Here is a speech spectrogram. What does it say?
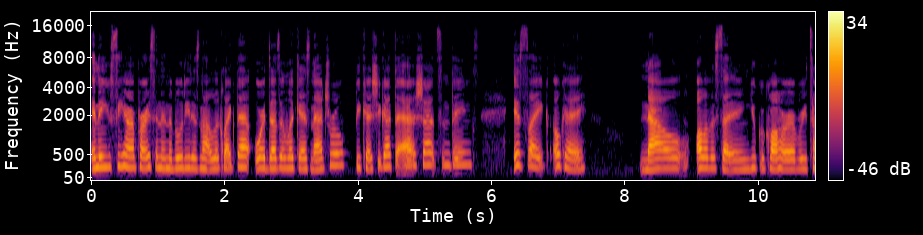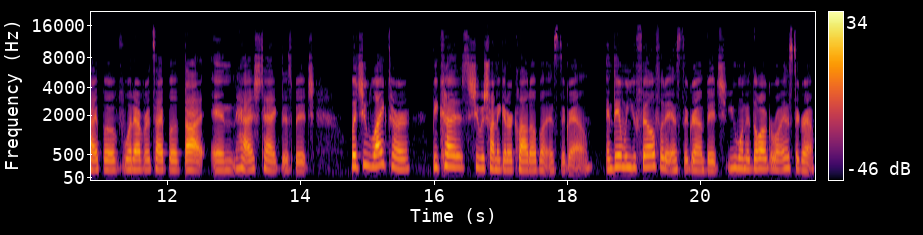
And then you see her in person and the booty does not look like that or doesn't look as natural because she got the ass shots and things. It's like, okay, now all of a sudden you could call her every type of whatever type of thought and hashtag this bitch. But you liked her because she was trying to get her clout up on Instagram. And then when you fell for the Instagram bitch, you want to dog her on Instagram.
